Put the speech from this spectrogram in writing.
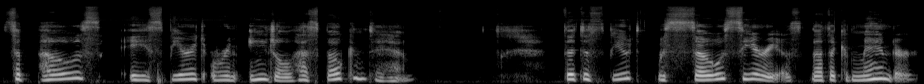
Suppose a spirit or an angel has spoken to him. The dispute was so serious that the commander,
